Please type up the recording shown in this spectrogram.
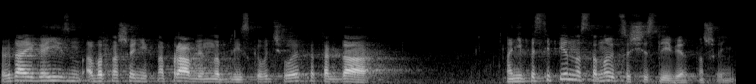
Когда эгоизм в отношениях направлен на близкого человека, тогда они постепенно становятся счастливее отношений.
